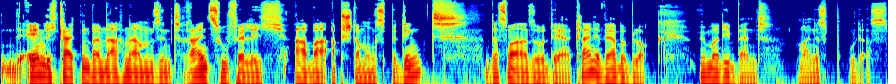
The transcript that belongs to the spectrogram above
Ähnlichkeiten beim Nachnamen sind rein zufällig, aber abstammungsbedingt. Das war also der kleine Werbeblock über die Band meines Bruders.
